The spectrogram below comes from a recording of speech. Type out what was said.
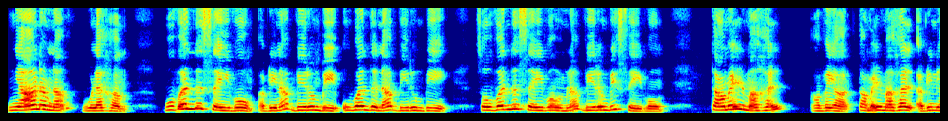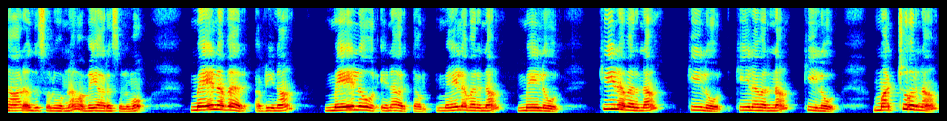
ஞானம்னா உலகம். உவந்து செய்வோம் அப்படின்னா விரும்பி. உவந்துனா விரும்பி. ஸோ உவந்து செய்வோம் அப்படின்னா விரும்பி செய்வோம். தமிழ் மகள் அவையார் தமிழ் மகள் அப்படின்னு யாரை வந்து சொல்லுவோம்னா அவையாரை சொல்லுவோம். மேலவர் அப்படின்னா மேலோர் என அர்த்தம். மேலவர்னா மேலோர் கீழவர்னா கீழோர் கீழவர்னா கீழோர். மற்றோர்னா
